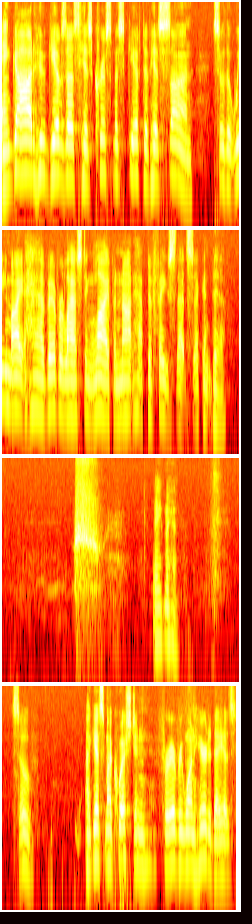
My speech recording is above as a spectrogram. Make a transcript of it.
and God who gives us his Christmas gift of his son so that we might have everlasting life and not have to face that second death. Amen. So, I guess my question for everyone here today is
